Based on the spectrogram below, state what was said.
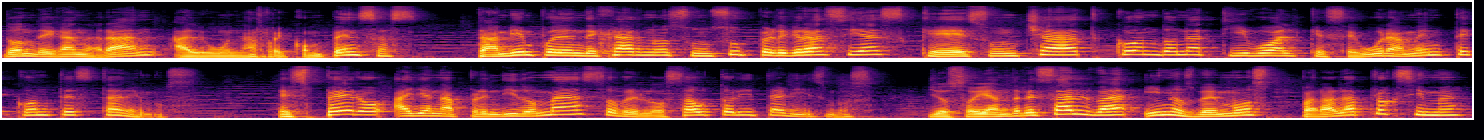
donde ganarán algunas recompensas. También pueden dejarnos un super gracias, que es un chat con donativo al que seguramente contestaremos. Espero hayan aprendido más sobre los autoritarismos. Yo soy Andrés Alba y nos vemos para la próxima.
